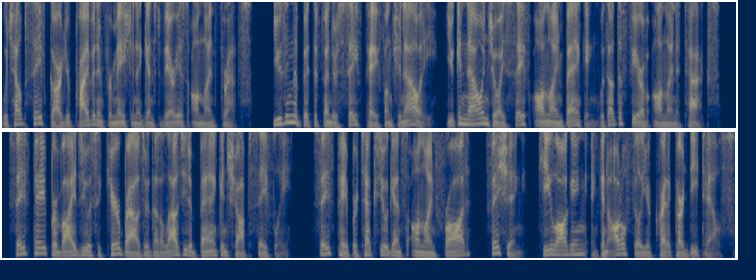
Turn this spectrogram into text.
which help safeguard your private information against various online threats. Using the Bitdefender SafePay functionality, you can now enjoy safe online banking without the fear of online attacks. SafePay provides you a secure browser that allows you to bank and shop safely. SafePay protects you against online fraud, phishing, keylogging, and can autofill your credit card details.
